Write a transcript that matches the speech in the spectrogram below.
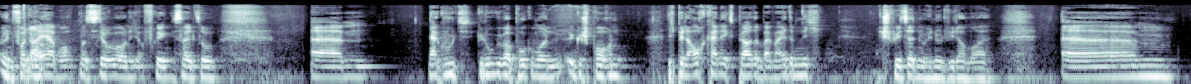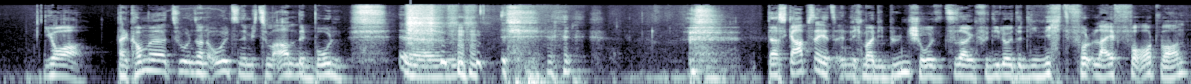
Und von ja. daher braucht man sich darüber auch nicht aufregen. Ist halt so. Ähm, na gut, genug über Pokémon gesprochen. Ich bin auch kein Experte, bei weitem nicht. Ich spiele es halt nur hin und wieder mal. Ähm, ja, dann kommen wir zu unseren Olds, nämlich zum Abend mit Bohnen. Ähm, das gab es ja jetzt endlich mal, die Bühnenshow sozusagen für die Leute, die nicht live vor Ort waren.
